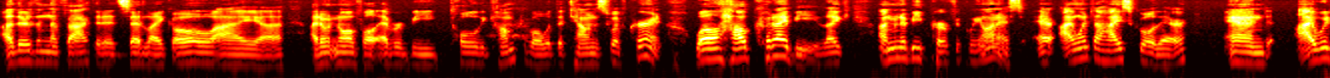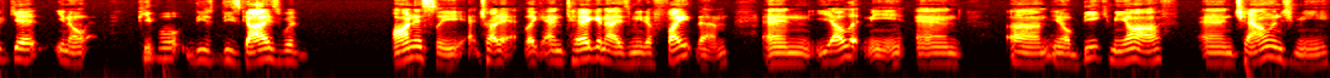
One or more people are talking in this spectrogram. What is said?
other than the fact that it said like, oh, I uh, I don't know if I'll ever be totally comfortable with the town of Swift Current. Well, how could I be? Like, I'm gonna be perfectly honest. I went to high school there, and I would get, you know, people these these guys would honestly try to like antagonize me to fight them and yell at me and um, you know beak me off and challenge me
